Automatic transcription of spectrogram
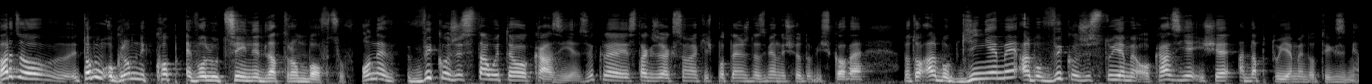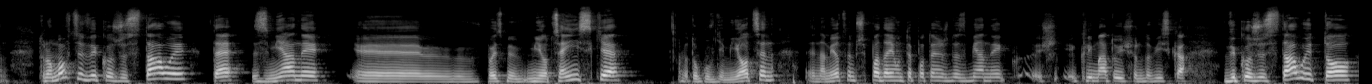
bardzo, to był ogromny kop ewolucyjny dla trąbowców. One wykorzystały te okazje. Zwykle jest tak, że jak są jakieś potężne zmiany środowiskowe, no to albo giniemy, albo wykorzystujemy okazję i się adaptujemy do tych zmian. Trąbowcy wykorzystały te zmiany, yy, powiedzmy, mioceńskie, bo to głównie miocen, na miocen przypadają te potężne zmiany klimatu i środowiska, wykorzystały to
